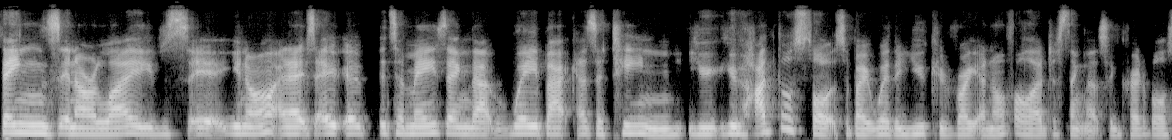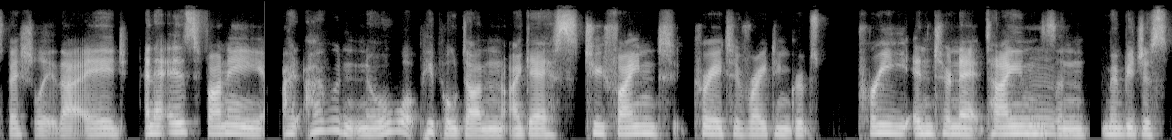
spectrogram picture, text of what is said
things in our lives, eh, you know, and it's it, it's amazing that way back as a teen, you you had those thoughts about whether you could write a novel. I just think that's incredible, especially at that age. And it is funny. I, I wouldn't know what people done, I guess, to find creative writing groups pre-internet times mm. and maybe just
